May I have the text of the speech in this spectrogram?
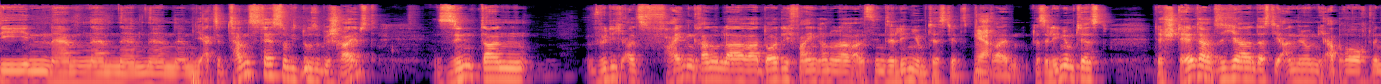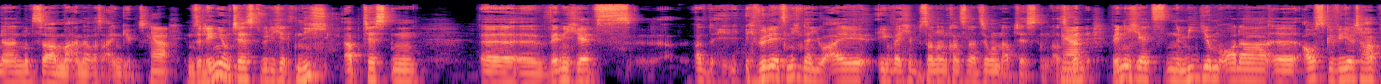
den, ähm, ähm, ähm, ähm, ähm, die Akzeptanztests, so wie du sie beschreibst, sind dann, würde ich als feingranularer, deutlich feingranularer als den Selenium-Test jetzt Ja. beschreiben. Der Selenium-Test, der stellt halt sicher, dass die Anwendung nicht abraucht, wenn der Nutzer mal einmal was eingibt. Ja. Im Selenium-Test würde ich jetzt nicht abtesten, äh, äh, wenn ich jetzt, also ich, ich würde jetzt nicht in der UI irgendwelche besonderen Konstellationen abtesten. Also Ja. wenn, wenn ich jetzt eine Medium-Order äh, ausgewählt habe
